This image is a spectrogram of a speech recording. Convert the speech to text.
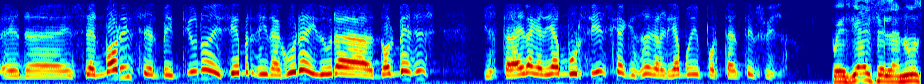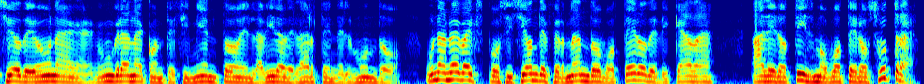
en, St. Moritz, el 21 de diciembre se inaugura y dura dos meses y estará en la Galería Mursinska, que es una galería muy importante en Suiza. Pues ya es el anuncio de una, un gran acontecimiento en la vida del arte en el mundo una nueva exposición de Fernando Botero dedicada al erotismo, Botero Sutra.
